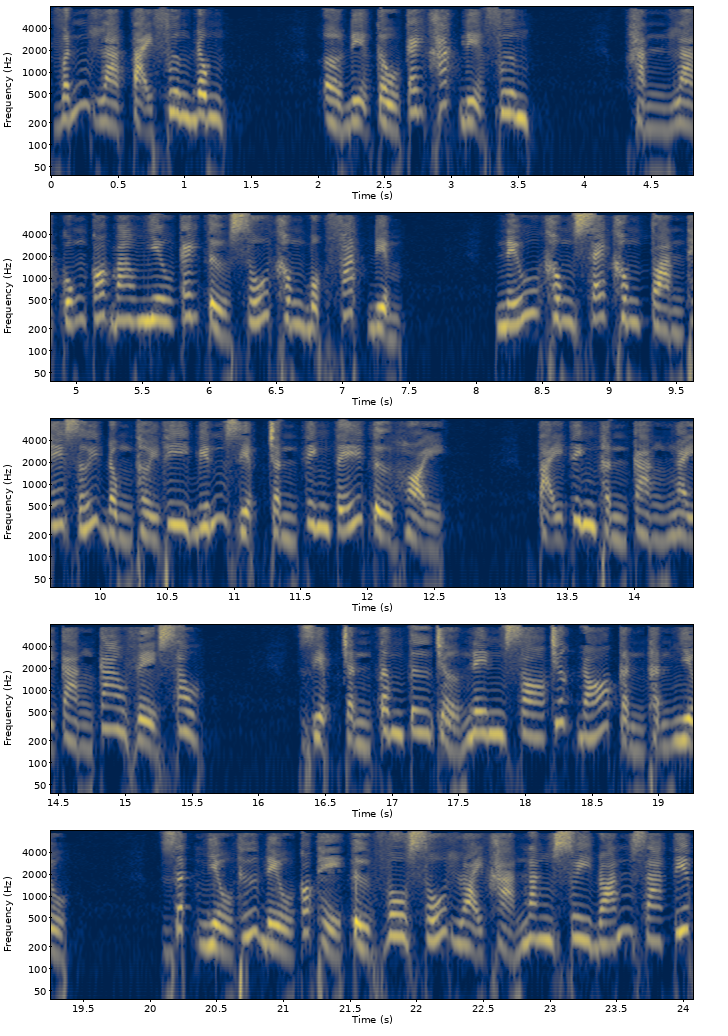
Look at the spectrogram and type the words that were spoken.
Vẫn là tại phương đông. Ở địa cầu cách khác địa phương. Hẳn là cũng có bao nhiêu cái tử số không bộc phát điểm. Nếu không sẽ không toàn thế giới đồng thời thi biến Diệp Trần tinh tế tự hỏi. Tại tinh thần càng ngày càng cao về sau. Diệp Trần tâm tư trở nên so trước đó cẩn thận nhiều. Rất nhiều thứ đều có thể từ vô số loại khả năng suy đoán ra tiếp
